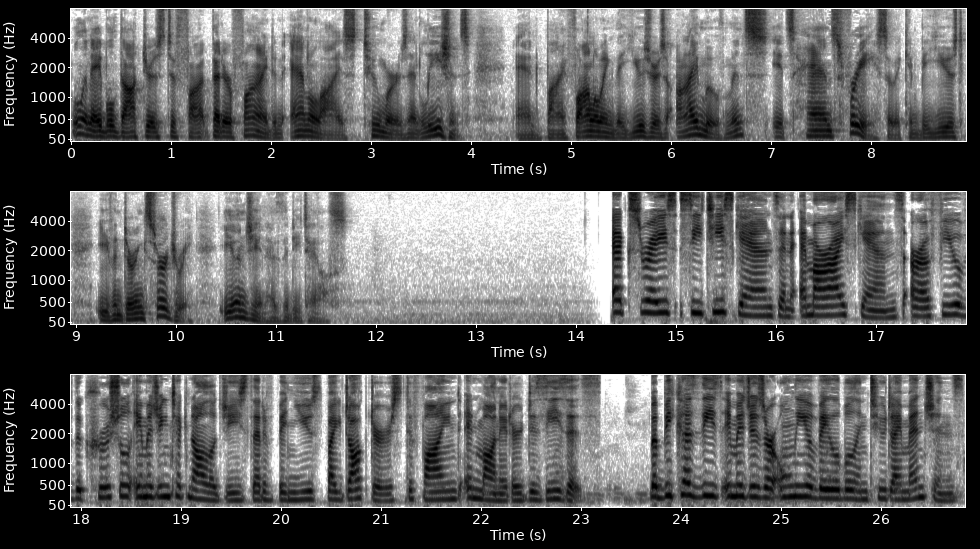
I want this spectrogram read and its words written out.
will enable doctors to fi better find and analyze tumors and lesions. And by following the user's eye movements, it's hands-free, so it can be used even during surgery. Lee Eun-jin has the details. X-rays, CT scans, and MRI scans are a few of the crucial imaging technologies that have been used by doctors to find and monitor diseases. But because these images are only available in two dimensions,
